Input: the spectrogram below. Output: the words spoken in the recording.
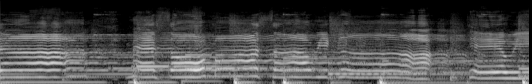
จ้าแม่โสมาสาวิกา eu ia.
